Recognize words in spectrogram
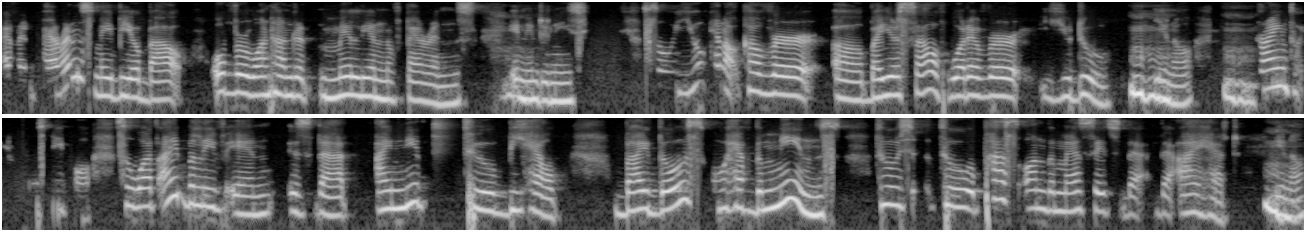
and then parents maybe about over 100 million of parents in Hmm. indonesia so you cannot cover uh, by yourself whatever you do you Mhm. know Mhm. trying to influence people. So what I believe in is that I need to be helped by those who have the means to to pass on the message that that I had, you know,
